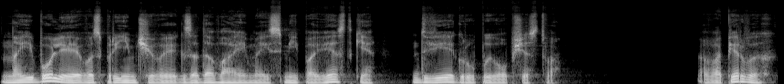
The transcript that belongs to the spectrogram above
Наиболее восприимчивые к задаваемой СМИ повестке две группы общества. Во-первых,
